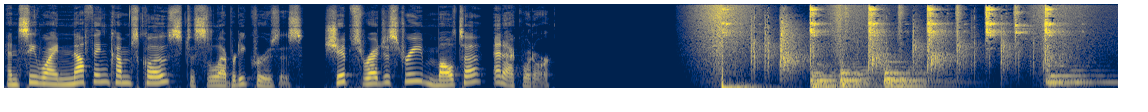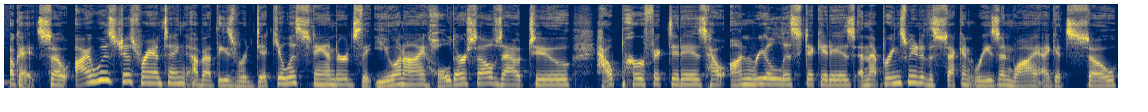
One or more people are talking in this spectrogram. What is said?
and see why nothing comes close to Celebrity Cruises. Ships registry, Malta, and Ecuador. Okay, so I was just ranting about these ridiculous standards that you and I hold ourselves out to, how perfect it is, how unrealistic it is. And that brings me to the second reason why I get so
